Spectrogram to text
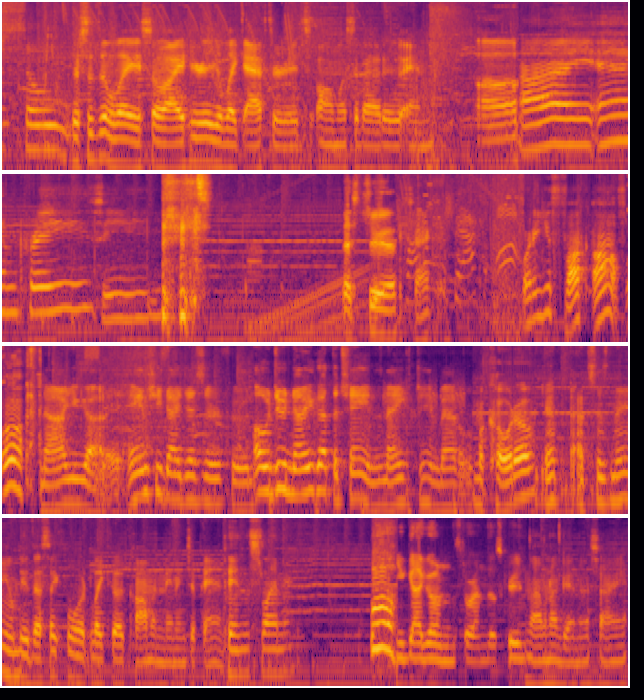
so. There's a delay, so I hear you like after it's almost about to end. Uh, I am crazy. that's true. exactly. Back off. Why do you fuck off? Oh, Now you got it. And she digested her food. Oh, dude, now you got the chains. Now you can chain battle. Makoto? Yep, that's his name. Dude, that's like what like a common name in Japan. Pin slammer? Oh. You gotta go in the store on the screen. No, I'm not gonna. Sorry.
